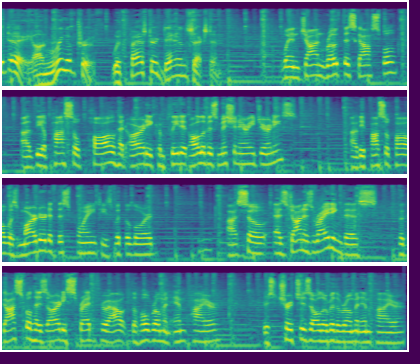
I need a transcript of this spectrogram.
Today on Ring of Truth with Pastor Dan Sexton. When John wrote this gospel, uh, the Apostle Paul had already completed all of his missionary journeys. Uh, the Apostle Paul was martyred at this point, he's with the Lord. Uh, so, as John is writing this, the gospel has already spread throughout the whole Roman Empire. There's churches all over the Roman Empire.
